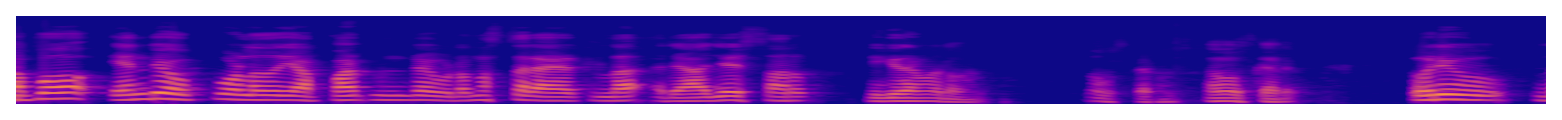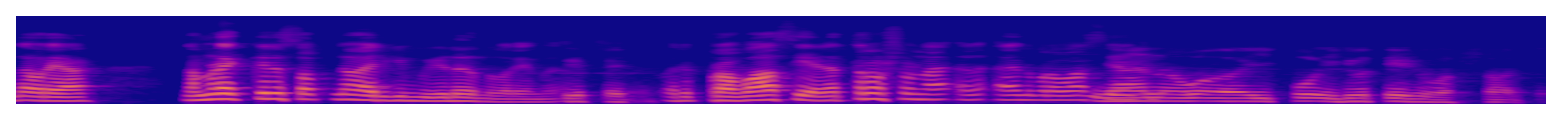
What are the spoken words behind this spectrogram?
അപ്പോൾ എന്റെ ഒപ്പമുള്ളത് ഈ അപ്പാർട്ട്മെന്റിന്റെ ഉടമസ്ഥരായിട്ടുള്ള രാജേഷ് സാറും നികിത മേഡമാണ് നമസ്കാരം. നമസ്കാരം. ഒരു എന്താ പറയാ നമ്മുടെയൊക്കെ ഒരു സ്വപ്നമായിരിക്കും വീട് എന്ന് പറയുന്നത്. തീർച്ചയായിട്ടും. ഒരു പ്രവാസി എത്ര വർഷം ആയിരുന്നു പ്രവാസി? ഞാൻ ഓ- ഇപ്പോ ഇരുപത്തിയേഴ് വർഷമായിട്ട്.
